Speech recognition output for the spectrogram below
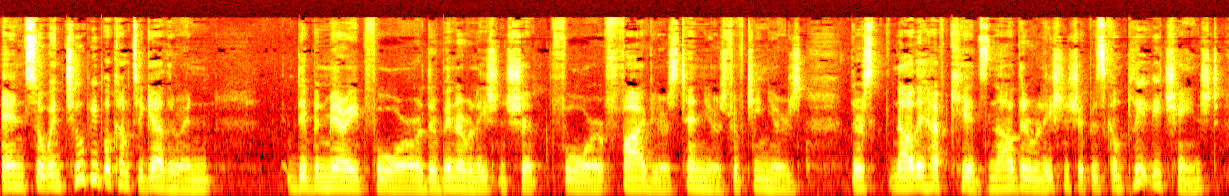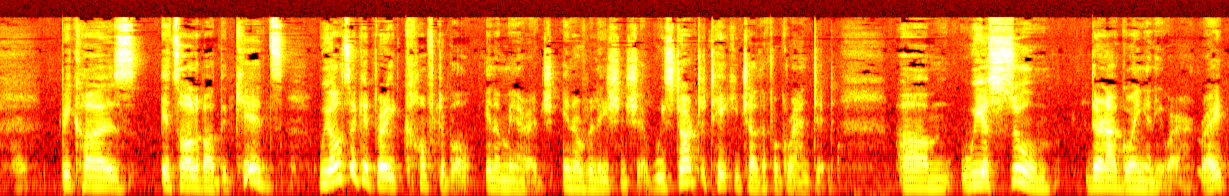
And so when two people come together and they've been married for or they've been in a relationship for 5 years, 10 years, 15 years, there's now they have kids. Now their relationship is completely changed because it's all about the kids. We also get very comfortable in a marriage, in a relationship. We start to take each other for granted. Um, we assume they're not going anywhere, right?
